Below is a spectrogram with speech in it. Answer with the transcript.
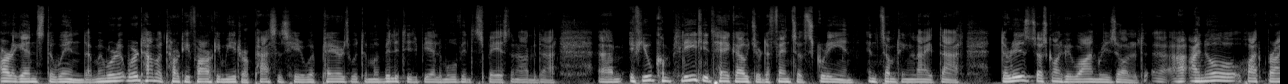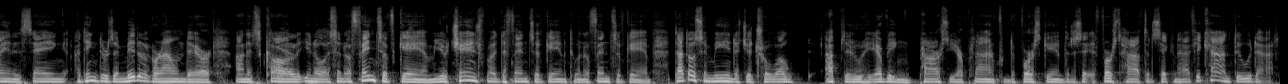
or against the wind. I mean, we're, we're talking about 30, 40 metre passes here with players with the mobility to be able to move into space and all of that. Um, if you completely take out your defensive screen in something like that, there is just going to be one result. Uh, I, I, know what Brian is saying. I think there's a middle ground there, and it's called, yeah. you know, it's an offensive game. You're changed from a defensive game to an offensive game. That doesn't mean that you throw out absolutely everything part of your plan from the first game to the se- first half to the second half. You can't do that.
